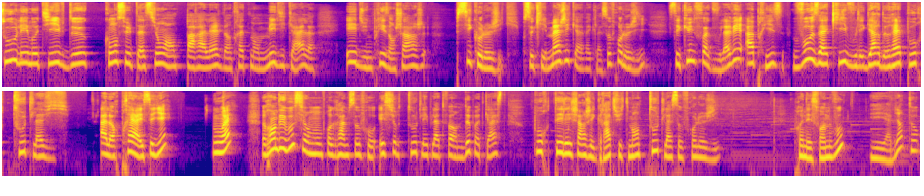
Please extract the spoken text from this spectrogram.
tous les motifs de consultation en parallèle d'un traitement médical et d'une prise en charge psychologique. Ce qui est magique avec la sophrologie, c'est qu'une fois que vous l'avez apprise, vos acquis, vous les garderez pour toute la vie. Alors prêt à essayer? Ouais? Rendez-vous sur mon programme Sophro et sur toutes les plateformes de podcast pour télécharger gratuitement toute la sophrologie. Prenez soin de vous et à bientôt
